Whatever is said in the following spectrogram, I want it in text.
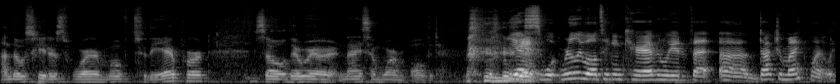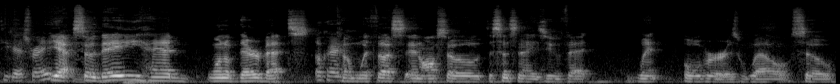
and those heaters were moved to the airport, so they were nice and warm all the time. yes, w- really well taken care of, and we had vet. Um, Dr. Mike went with you guys, right? Yeah, so they had one of their vets Okay. come with us, and also the Cincinnati Zoo vet went over as well. So,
